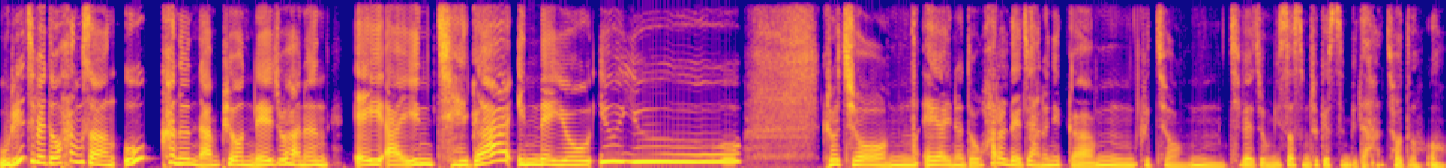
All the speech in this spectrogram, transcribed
우리 집에도 항상 욱 하는 남편 내조하는 AI인 제가 있네요. 유유. 그렇죠. 음, AI는 또 화를 내지 않으니까. 음, 그쵸. 음, 집에 좀 있었으면 좋겠습니다. 저도. 어.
